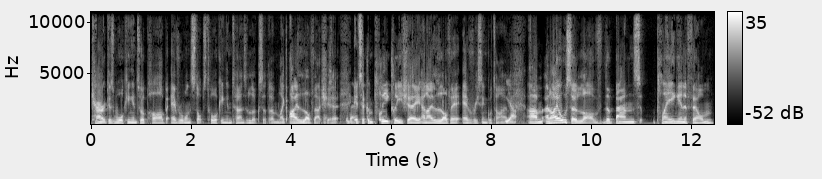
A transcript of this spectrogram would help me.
characters walking into a pub, everyone stops talking and turns and looks at them. Like I love that shit. It's a complete cliche and I love it every single time. Yeah. Um, and I also love the bands playing in a film.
